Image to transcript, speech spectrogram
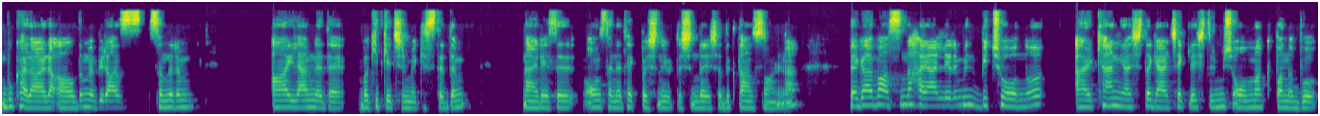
bu kararı aldım ve biraz sanırım ailemle de vakit geçirmek istedim neredeyse 10 sene tek başına yurt dışında yaşadıktan sonra. Ve galiba aslında hayallerimin birçoğunu erken yaşta gerçekleştirmiş olmak bana bu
